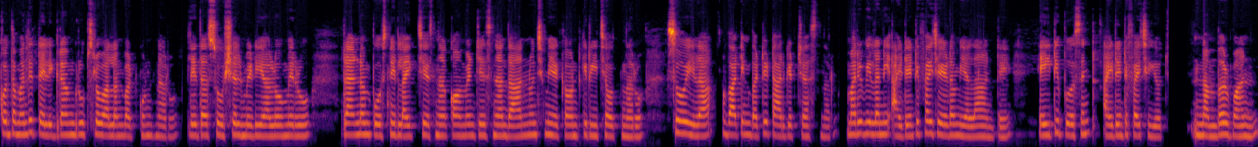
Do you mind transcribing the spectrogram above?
కొంతమంది టెలిగ్రామ్ గ్రూప్స్లో వాళ్ళని పట్టుకుంటున్నారు. లేదా సోషల్ మీడియాలో మీరు ర్యాండమ్ పోస్ట్ని లైక్ చేసిన కామెంట్ చేసిన దాని నుంచి మీ అకౌంట్కి రీచ్ అవుతున్నారు. సో ఇలా వాటిని బట్టి టార్గెట్ చేస్తున్నారు. మరి వీళ్ళని ఐడెంటిఫై చేయడం ఎలా అంటే ఎయిటీ పర్సెంట్ ఐడెంటిఫై చేయొచ్చు. నంబర్ వన్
